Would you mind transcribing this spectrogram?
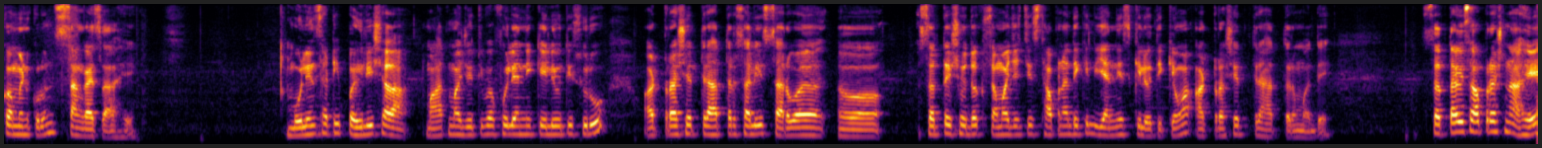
कमेंट करून सांगायचा आहे. मुलींसाठी पहिली शाळा महात्मा ज्योतिबा फुले यांनी केली होती सुरू. अठराशे त्र्याहत्तर साली सार्व सत्यशोधक समाजाची स्थापना देखील यांनीच केली होती किंवा अठराशे त्र्याहत्तरमध्ये. सत्तावीसावा प्रश्न आहे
